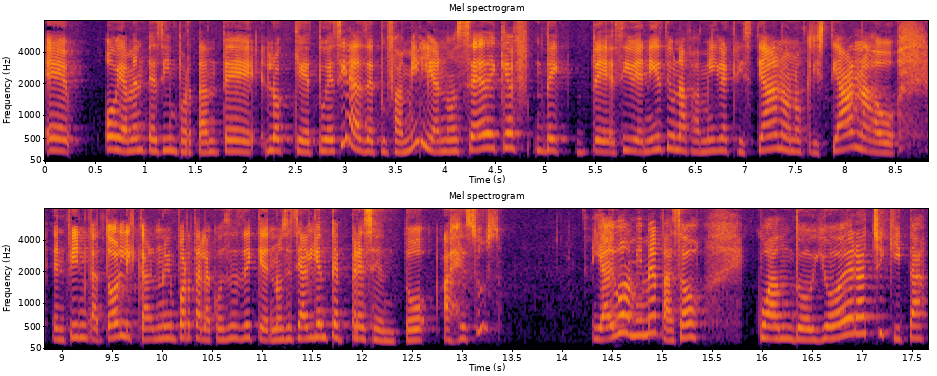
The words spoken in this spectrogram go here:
eh, obviamente es importante lo que tú decías de tu familia. No sé de qué, de, de, si venís de una familia cristiana o no cristiana o, en fin, católica, no importa. La cosa es de que no sé si alguien te presentó a Jesús. Y algo a mí me pasó. Cuando yo era chiquita,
